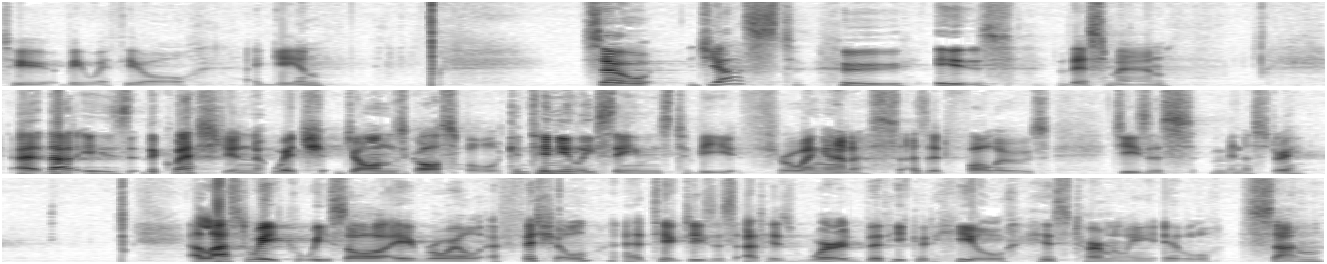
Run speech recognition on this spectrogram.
to be with you all again. So, just who is this man? Uh, that is the question which John's gospel continually seems to be throwing at us as it follows Jesus' ministry. Uh, last week, we saw a royal official uh, take Jesus at his word that he could heal his terminally ill son.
